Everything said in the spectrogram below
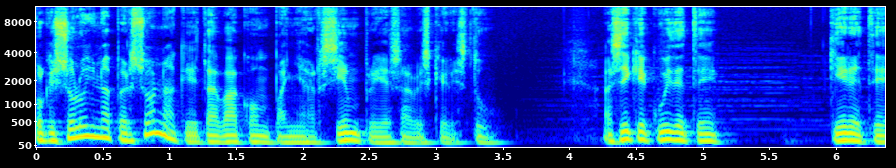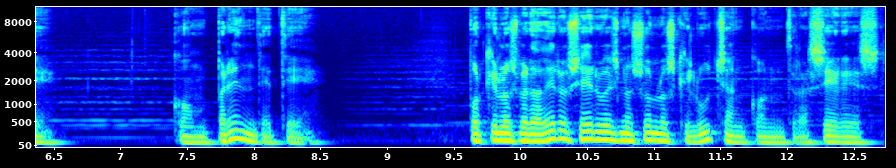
Porque solo hay una persona que te va a acompañar siempre ya sabes que eres tú. Así que cuídete, quiérete, compréndete. Porque los verdaderos héroes no son los que luchan contra seres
